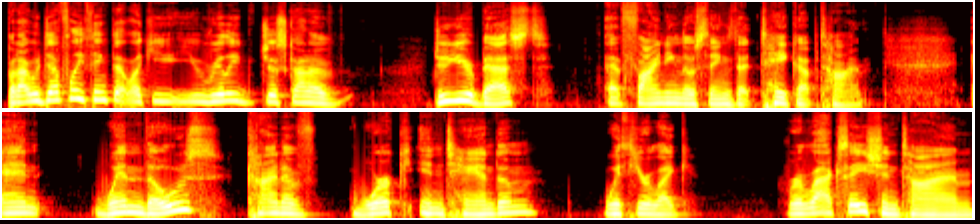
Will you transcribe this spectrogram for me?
but I would definitely think that like you you really just gotta do your best at finding those things that take up time, and when those kind of work in tandem with your like relaxation time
